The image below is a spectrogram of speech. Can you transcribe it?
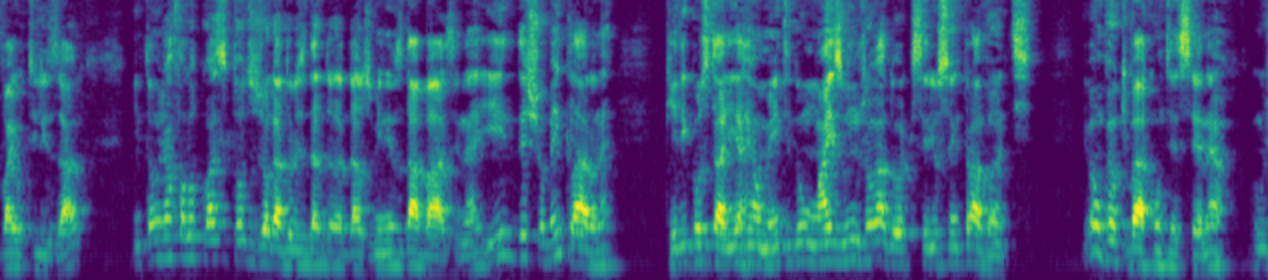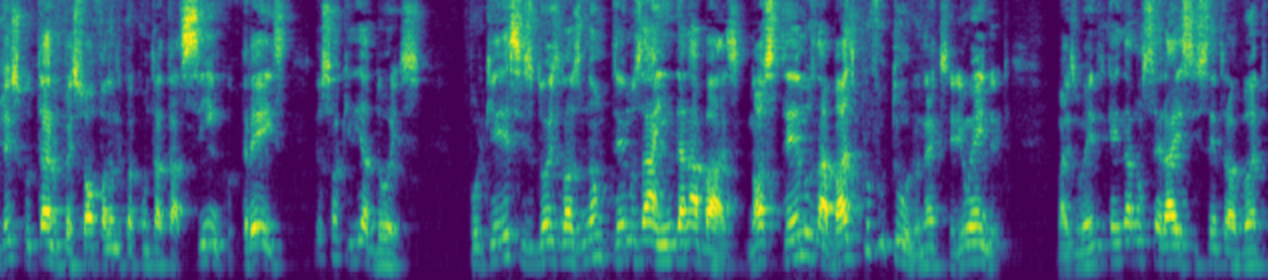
vai utilizar. Então, já falou quase todos os jogadores da, da, dos meninos da base, né? E deixou bem claro, né? Que ele gostaria realmente de um, mais um jogador, que seria o centroavante. E vamos ver o que vai acontecer, né? Já escutando o pessoal falando que vai contratar cinco, três, eu só queria dois. Porque esses dois nós não temos ainda na base. Nós temos na base para o futuro, né? Que seria o Hendrick. Mas o Hendrick ainda não será esse centroavante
